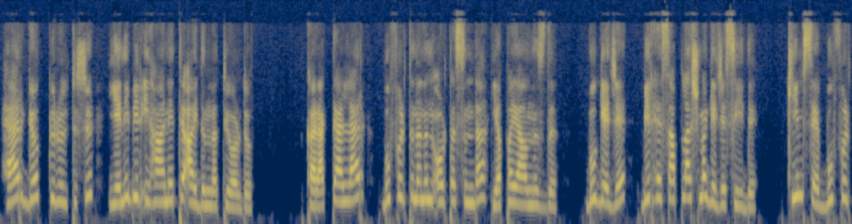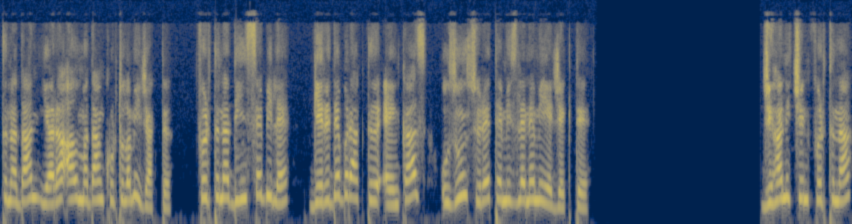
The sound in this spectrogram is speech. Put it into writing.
her gök gürültüsü yeni bir ihaneti aydınlatıyordu. Karakterler bu fırtınanın ortasında yapayalnızdı. Bu gece bir hesaplaşma gecesiydi. Kimse bu fırtınadan yara almadan kurtulamayacaktı. Fırtına dinse bile geride bıraktığı enkaz uzun süre temizlenemeyecekti. Cihan için fırtına,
